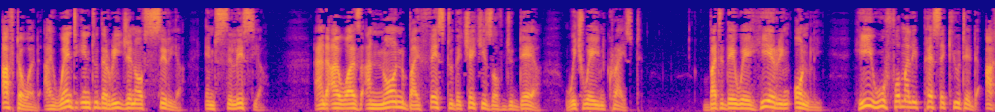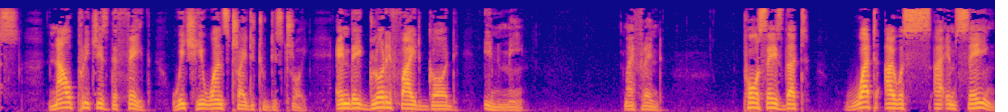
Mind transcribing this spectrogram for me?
Afterward, I went into the region of Syria and Cilicia, and I was unknown by face to the churches of Judea, which were in Christ. But they were hearing only, he who formerly persecuted us now preaches the faith which he once tried to destroy, and they glorified God in me. My friend, Paul says that what I was, I am saying,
